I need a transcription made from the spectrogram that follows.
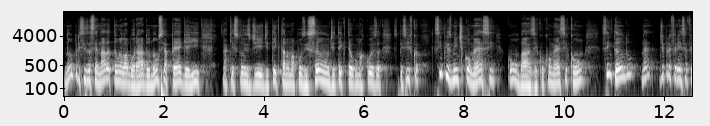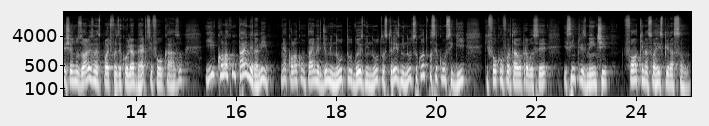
Não precisa ser nada tão elaborado, não se apegue aí a questões de, de ter que estar numa posição, de ter que ter alguma coisa específica. Simplesmente comece com o básico, comece com sentando, né? De preferência fechando os olhos, mas pode fazer com o olho aberto se for o caso. E coloca um timer ali, né? Coloca um timer de um minuto, dois minutos, três minutos, o quanto você conseguir, que for confortável para você, e simplesmente foque na sua respiração.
